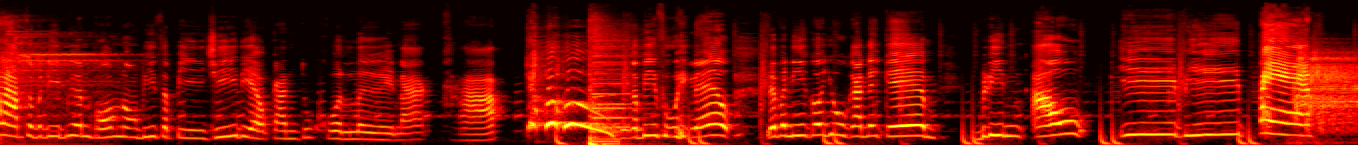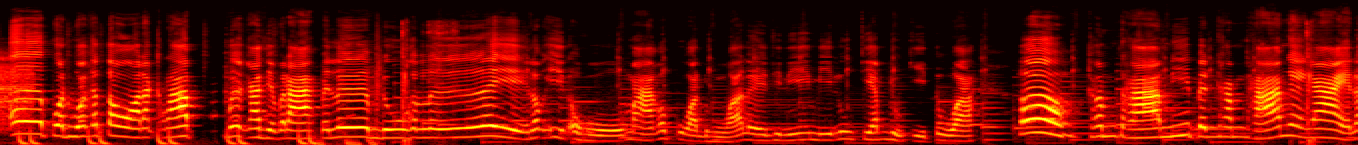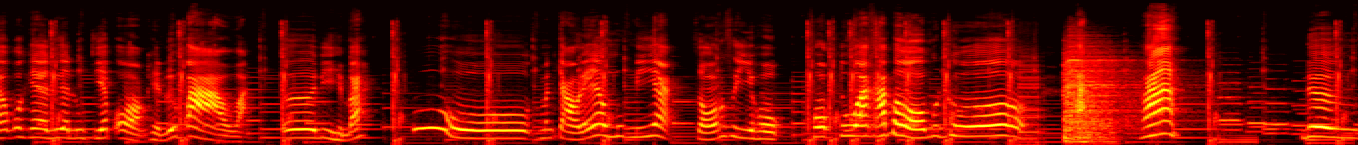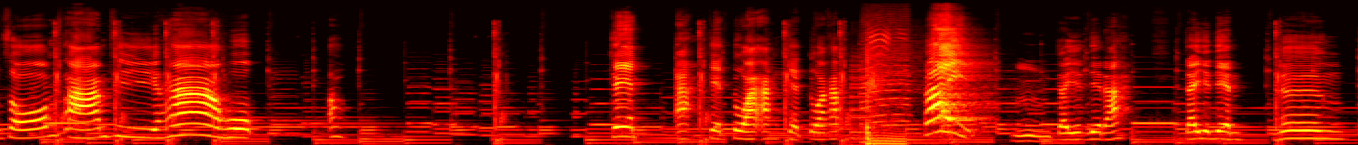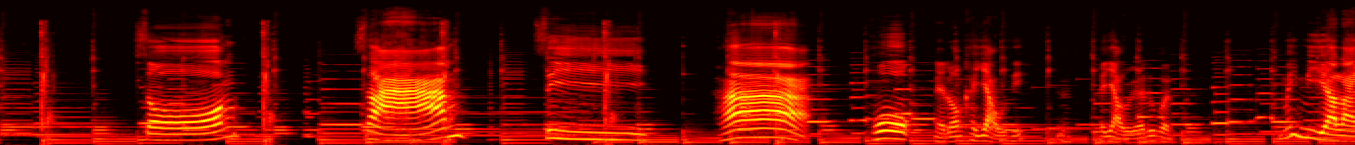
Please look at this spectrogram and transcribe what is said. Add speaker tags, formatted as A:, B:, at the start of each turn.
A: ราบสวัสดีเพื่อนพ้องน้องพี่สปีชี้เดียวกันทุกคนเลยนะครับยูฮูอยู่กับพี่ฟูอีกแล้ว และวันนี้ก็อยู่กันในเกมบลินเอา EP 8เออปวดหัวกันต่อนะครับ เมื่อการเสียเวลาไปเริ่มดูกันเลยล็อกอินโอ้โห มาก็ปวดหัวเลยทีนี้มีลูกเจี๊ยบอยู่กี่ตัวโอ้คำถามนี้เป็นคำถามง่ายๆเราก็แค่เลื่อนลูกเจี๊ยบออกเห็นหรือเปล่าอะ เออนี่เห็นปะโอ้มันเก่าแล้วมุกนี้อะสองสี่หกหกตัวครับผมคุณครูฮะหนึ่งสองสามสี่ห้าหก เจ็ดอะเจ็ดตัวอะเจ็ดตัวครับเฮ้ยอืมใจเย็นๆนะใจเย็นๆหนึ่งสองสามสี่ห้าหกเนี่ยลองเขย่าสิเขย่าเลยนะทุกคน ไม่มีอะไร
